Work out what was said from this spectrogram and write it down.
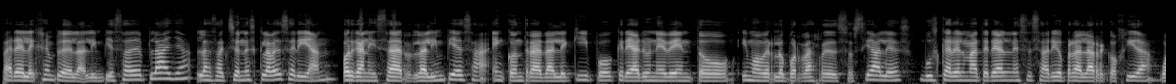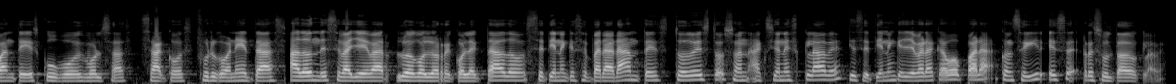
Para el ejemplo de la limpieza de playa, las acciones clave serían organizar la limpieza, encontrar al equipo, crear un evento y moverlo por las redes sociales, buscar el material necesario para la recogida, guantes, cubos, bolsas, sacos, furgonetas, a dónde se va a llevar luego lo recolectado, se tiene que separar antes, todo esto son acciones clave que se tienen que llevar a cabo para conseguir ese resultado clave.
